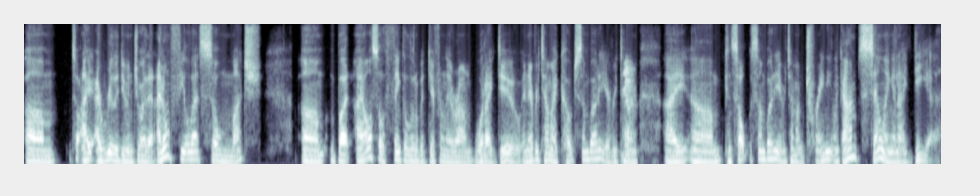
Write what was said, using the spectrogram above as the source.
Um, so I I really do enjoy that. I don't feel that so much um, but I also think a little bit differently around what I do. And every time I coach somebody, every time yeah. I um, consult with somebody, every time I'm training, like I'm selling an idea.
